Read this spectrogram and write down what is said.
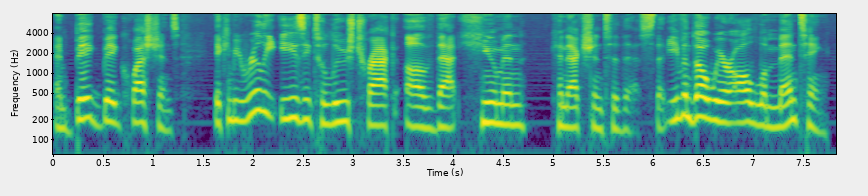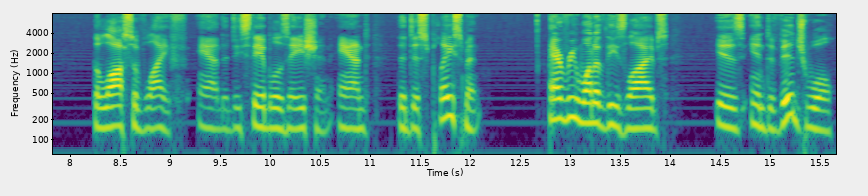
and big, big questions. It can be really easy to lose track of that human connection to this. That even though we are all lamenting the loss of life and the destabilization and the displacement, every one of these lives is individual.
